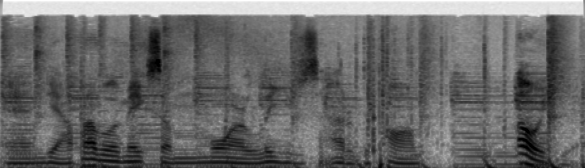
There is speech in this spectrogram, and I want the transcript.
And yeah, I'll probably make some more leaves out of the palm. Oh yeah.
